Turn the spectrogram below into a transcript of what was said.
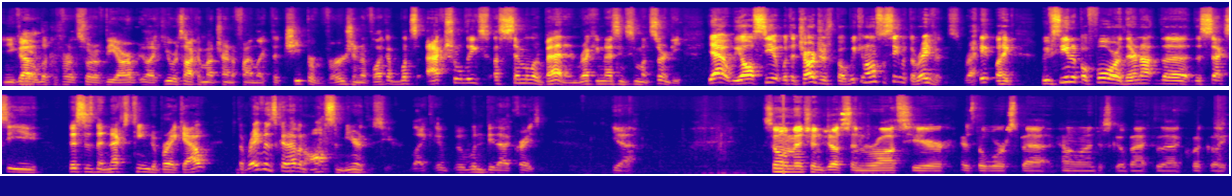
And you got to Yeah. look for sort of the arb- like you were talking about trying to find like the cheaper version of like a, what's actually a similar bet and recognizing some uncertainty. Yeah, we all see it with the Chargers, but we can also see it with the Ravens, right? Like we've seen it before. They're not the the sexy. This is the next team to break out. The Ravens could have an awesome year this year. Like it, it wouldn't be that crazy. Yeah. Someone mentioned Justyn Ross here as the worst bet. I kind of want to just go back to that quickly.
